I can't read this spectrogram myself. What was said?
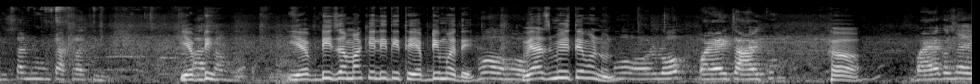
हिस्सा नेऊन टाकला ती एफ डी? एफ डी जमा केली तिथे एफ डी मध्ये. हो हो. व्याज मिळते म्हणून. हो लोक बायाचं ऐकून. हा. बाया कसं आहे?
